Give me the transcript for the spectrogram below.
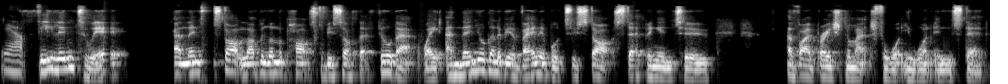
Yeah. Feel into it. And then start loving on the parts of yourself that feel that way. And then you're going to be available to start stepping into a vibrational match for what you want instead.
